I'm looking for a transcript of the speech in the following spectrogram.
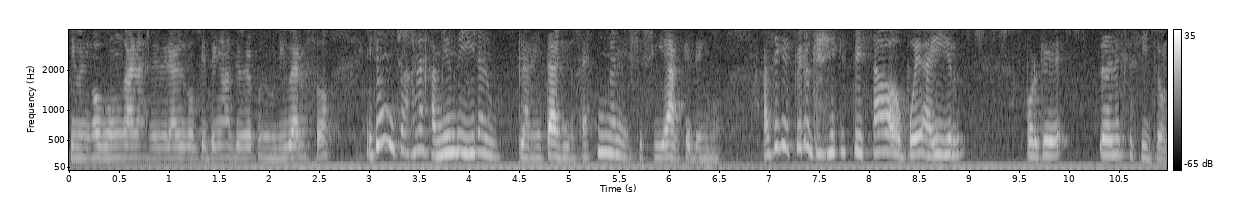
que vengo con ganas de ver algo que tenga que ver con el universo. Y tengo muchas ganas también de ir al planetario, o sea, es como una necesidad que tengo. Así que espero que este sábado pueda ir, porque lo necesito.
